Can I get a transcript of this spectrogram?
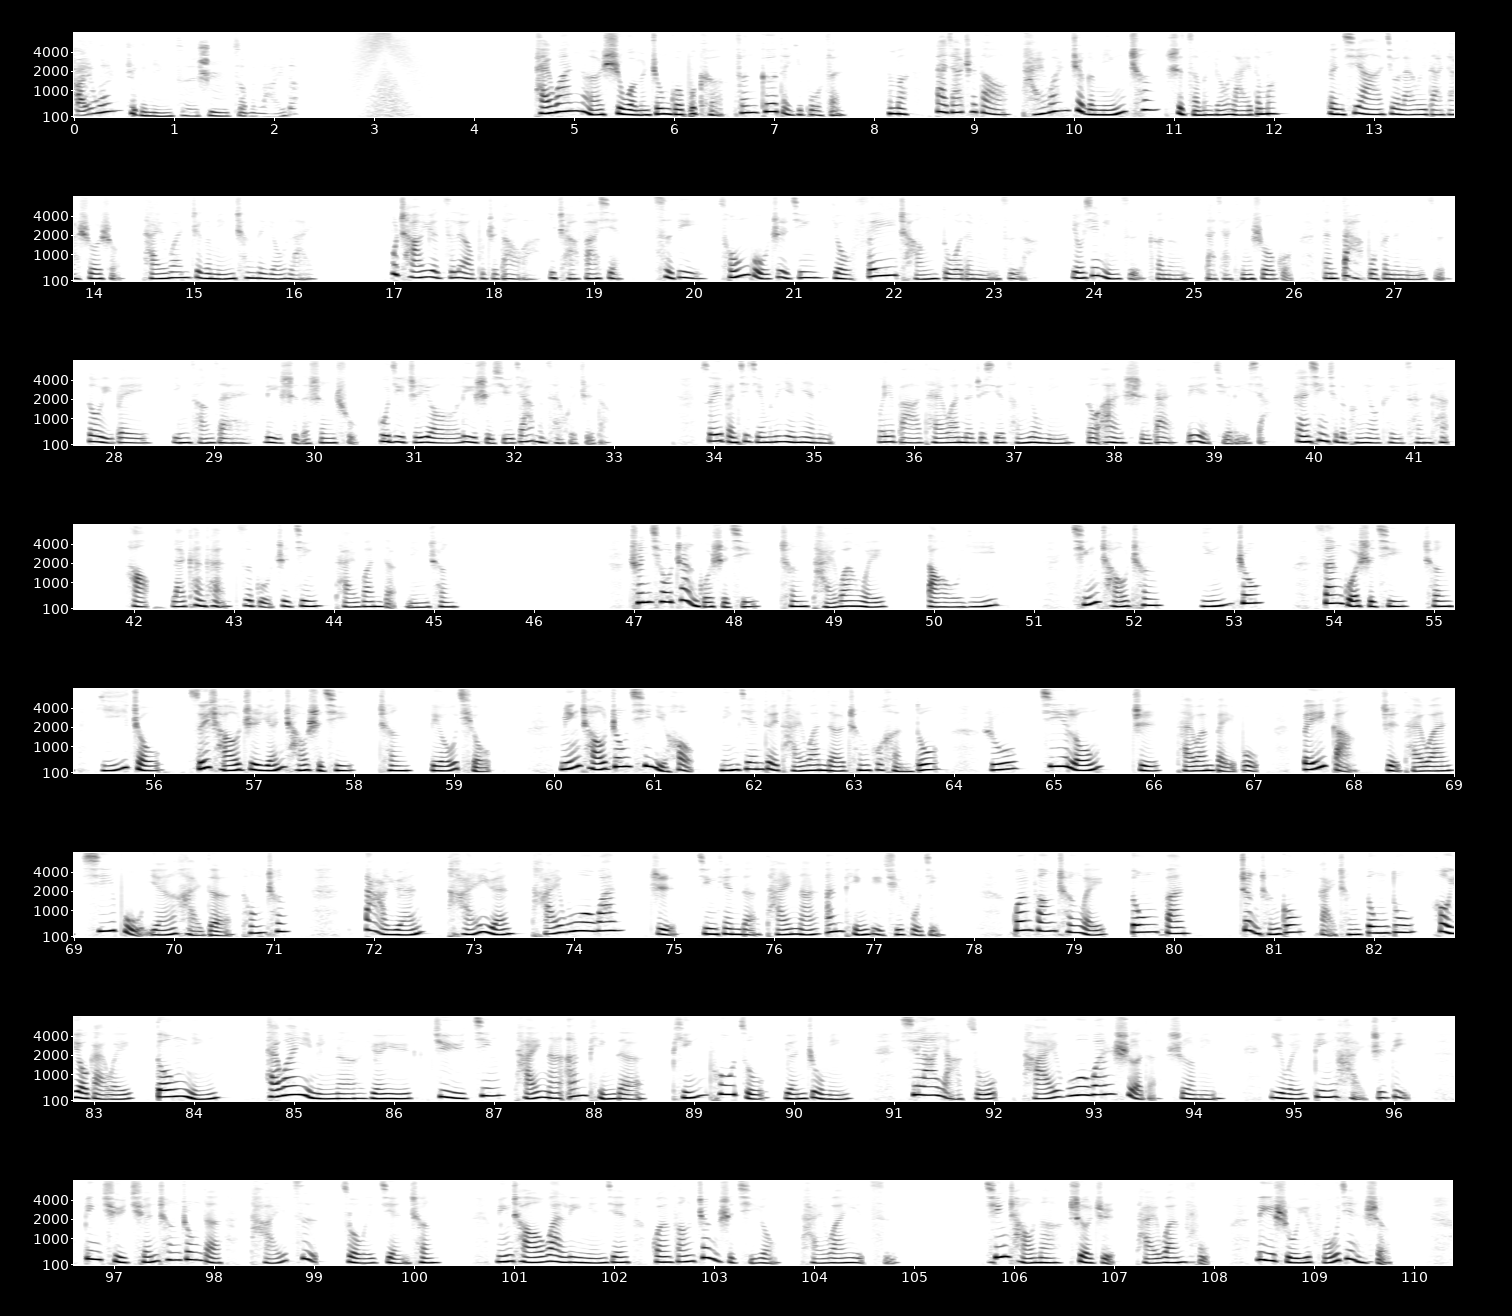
台湾这个名字是怎么来的？台湾呢，是我们中国不可分割的一部分。那么，大家知道台湾这个名称是怎么由来的吗？本期啊，就来为大家说说台湾这个名称的由来。不查阅资料不知道啊，一查发现，此地从古至今有非常多的名字啊。有些名字可能大家听说过，但大部分的名字都已被隐藏在历史的深处，估计只有历史学家们才会知道。所以，本期节目的页面里。我也把台湾的这些曾用名都按时代列举了一下，感兴趣的朋友可以参看。好，来看看自古至今台湾的名称。春秋战国时期称台湾为岛夷，秦朝称瀛洲，三国时期称夷州，隋朝至元朝时期称琉球，明朝中期以后，民间对台湾的称呼很多，如。基隆指台湾北部，北港指台湾西部沿海的通称，大园、台园、台窝湾指今天的台南安平地区附近，官方称为东番，郑成功改称东都，后又改为东宁。台湾一名呢，源于距今台南安平的平埔族原住民希拉雅族台窝湾社的社名。意为滨海之地，并取全称中的“台”字作为简称。明朝万历年间，官方正式启用“台湾”一词。清朝呢，设置台湾府，隶属于福建省。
